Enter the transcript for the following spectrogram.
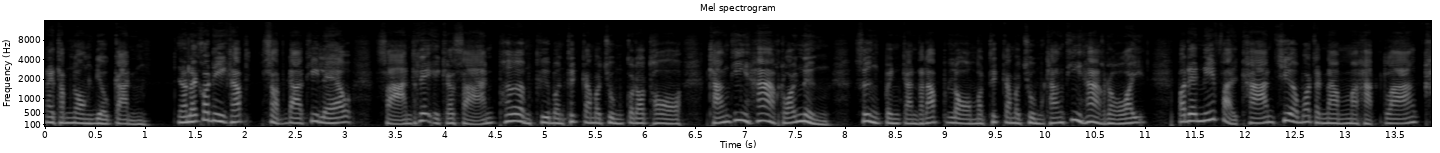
ในทำนองเดียวกัน อย่างไรก็ดีครับ สัปดาห์ที่แล้วศาลเรียกเอกสารเพิ่มคือบันทึกการประชุมกรทครั้งที่ 501 ซึ่งเป็นการรับรองบันทึกการประชุมครั้งที่ 500 ประเด็นนี้ฝ่ายค้านเชื่อว่าจะนำมาหักล้างค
